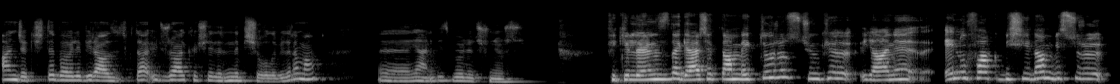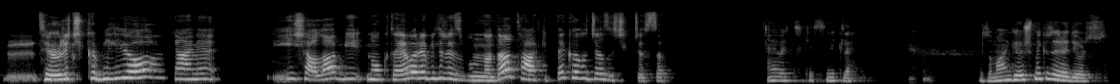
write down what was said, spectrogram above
Ancak işte böyle birazcık daha ücra köşelerinde bir şey olabilir ama e, yani biz böyle düşünüyoruz. Fikirlerinizi de gerçekten bekliyoruz. Çünkü yani en ufak bir şeyden bir sürü e, teori çıkabiliyor. Yani inşallah bir noktaya varabiliriz bununla da takipte kalacağız açıkçası. Evet kesinlikle. O zaman görüşmek üzere diyoruz.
